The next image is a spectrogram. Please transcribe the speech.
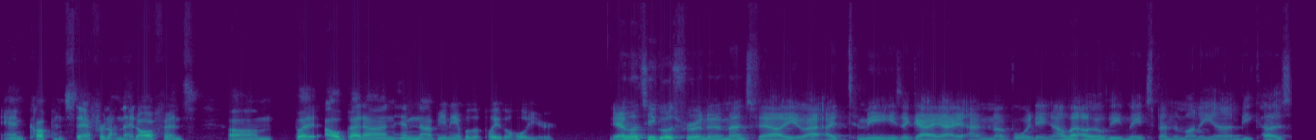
and Kupp and Stafford on that offense. Um, but I'll bet on him not being able to play the whole year. Yeah, unless he goes for an immense value, I, I to me he's a guy I, I'm avoiding. I'll let other league mates spend the money on because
